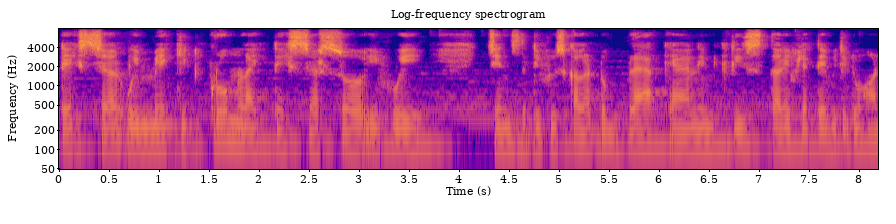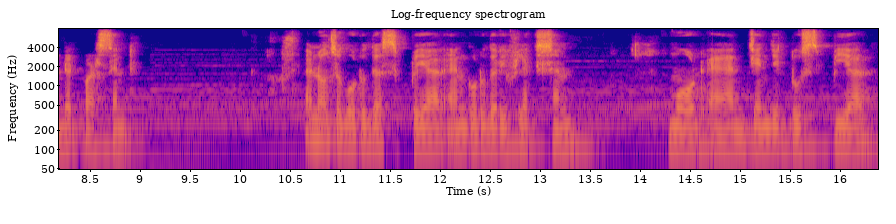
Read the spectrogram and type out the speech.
texture we make it chrome like texture. So if we change the diffuse color to black and increase the reflectivity to 100% and also go to the sphere and go to the reflection mode and change it to sphere.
